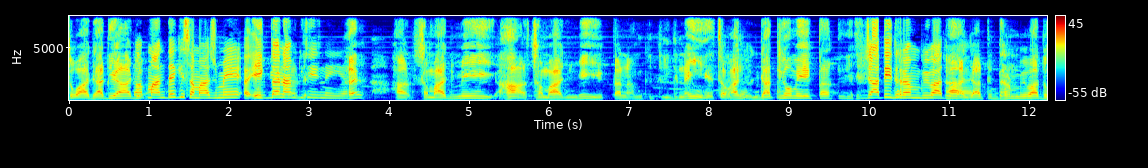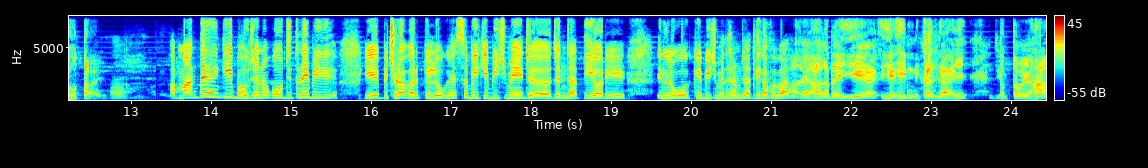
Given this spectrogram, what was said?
तो आज़ादी आज तो आप मानते हैं कि समाज में एकता नाम की चीज़ नहीं है? है? हाँ समाज में हाँ समाज में एकता नाम की चीज़ नहीं है। समाज जातियों में एकता की जाति धर्म विवाद हाँ जाति धर्म विवाद होता है। हाँ। आप मानते हैं कि बहुजनों को जितने भी ये पिछड़ा वर्ग के लोग हैं सभी के बीच में जनजाति और ये इन लोगों के बीच में धर्म जाति का विवाद होता है? हाँ, अगर ये यही निकल जाए तब तो यहाँ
